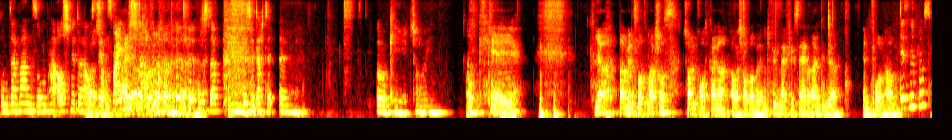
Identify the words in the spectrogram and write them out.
und da waren so ein paar Ausschnitte aus der zweiten drei Staffel und der dritten Staffel, wo ich mir dachte, äh, okay, Join. Okay. Ja, damit das Wort zum Abschluss. Join braucht keiner, aber schaut mal bei den Netflix- Netflix-Serien rein, die wir empfohlen haben. Disney Plus,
